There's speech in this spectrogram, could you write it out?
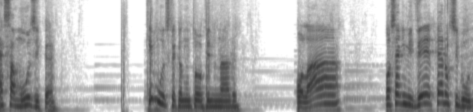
Essa música. Que música que eu não tô ouvindo nada? Olá. Consegue me ver? Pera um segundo.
